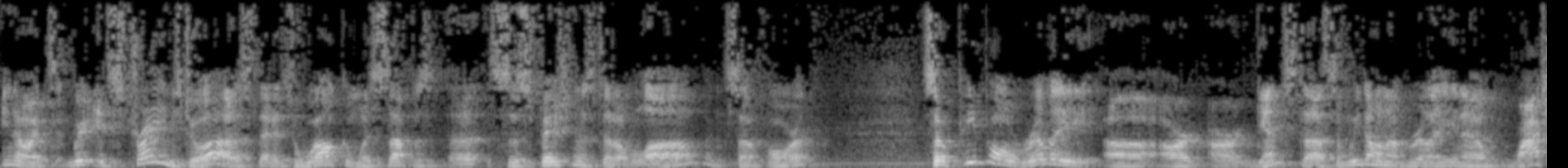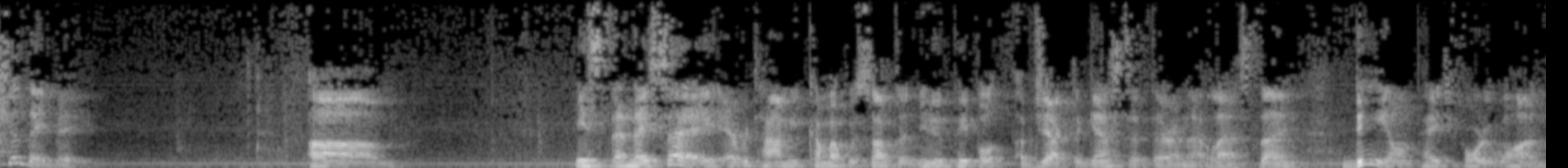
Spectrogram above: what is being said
you know, it's, it's strange to us that it's welcome with uh, suspicion instead of love and so forth. So people really uh, are, are against us, and we don't really, you know, why should they be? Um, and they say every time you come up with something new, people object against it there in that last thing. B on page 41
